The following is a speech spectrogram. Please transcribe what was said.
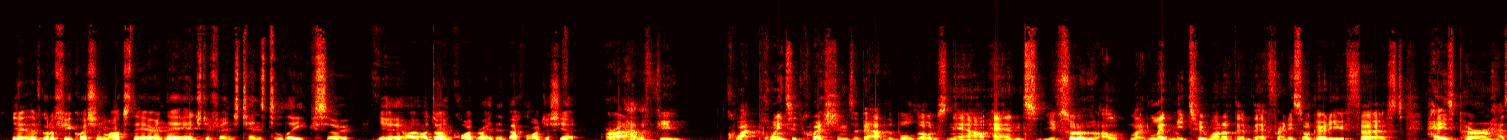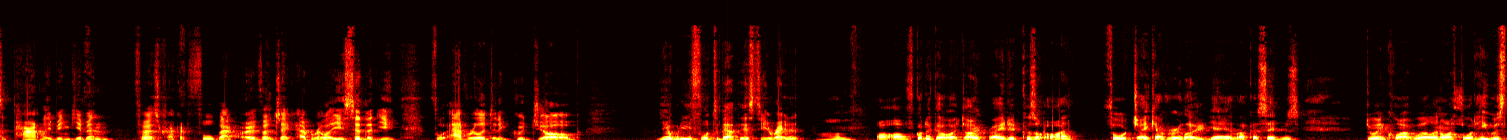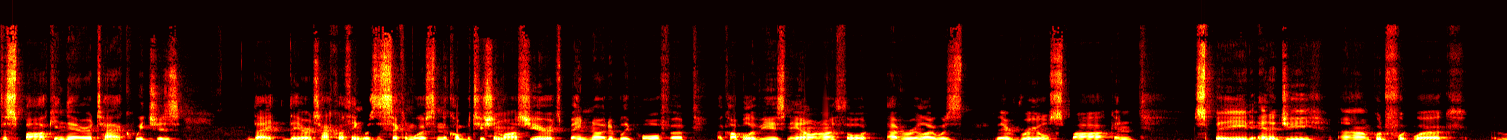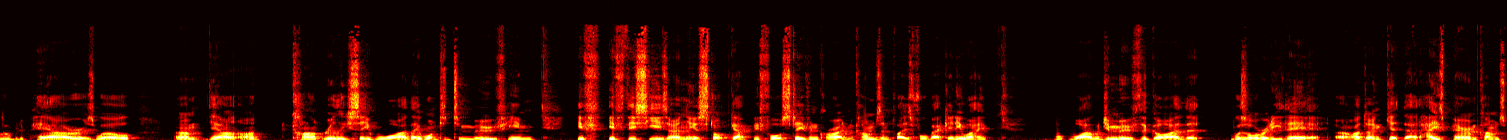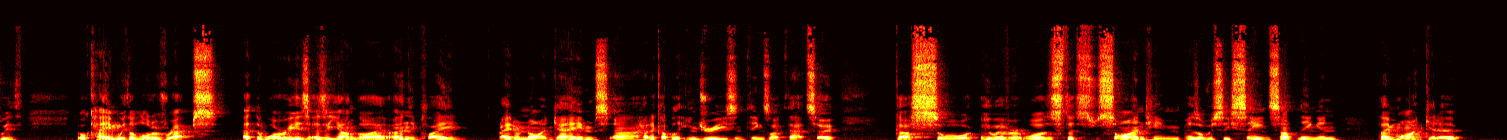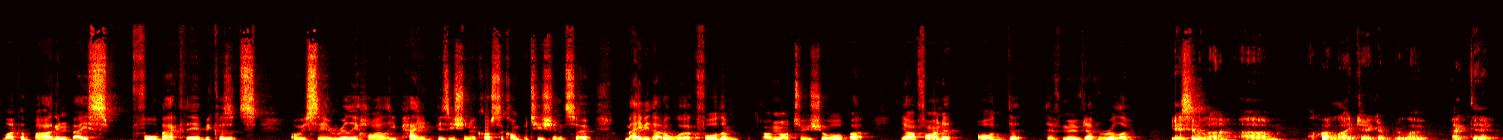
yeah, they've got a few question marks there, and their edge defence tends to leak. So, yeah, I, I don't quite rate their backline just yet. All right, I have a few quite pointed questions about the Bulldogs now, and you've sort of uh, like led me to one of them there, Friendy. So I'll go to you first. Hayze Perham has apparently been given first crack at fullback over Jake Averillo. You said that you thought Averillo did a good job. Yeah, what are your thoughts about this? Do you rate it? Um, I've got to go. I don't rate it because I thought Jake Averillo, yeah, like I said, was doing quite well, and I thought he was the spark in their attack, which is they their attack. I think was the second worst in the competition last year. It's been notably poor for a couple of years now, and I thought Averillo was their real spark and speed, energy, um, good footwork, a little bit of power as well. Um, yeah, I, I can't really see why they wanted to move him. If if this year's only a stopgap before Stephen Crichton comes and plays fullback anyway, why would you move the guy that was already there? I don't get that. Hayes Perham comes with or came with a lot of raps at the Warriors as a young guy. Only played eight or nine games, uh, had a couple of injuries and things like that. So Gus or whoever it was that's signed him has obviously seen something, and they might get a like a bargain base fullback there because it's obviously a really highly paid position across the competition. So maybe that'll work for them. I'm not too sure, but yeah, I find it odd that they've moved Averillo. Yeah, similar. Um, I quite like Jake Averillo back there.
